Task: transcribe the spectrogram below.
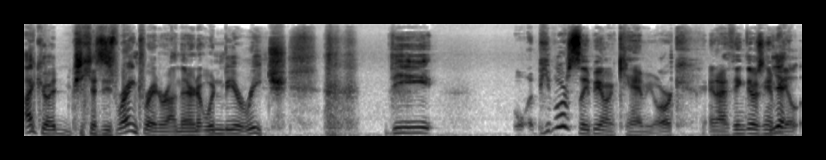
I could because he's ranked right around there, and it wouldn't be a reach. The people are sleeping on Cam York, and I think there's going to Yeah, be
